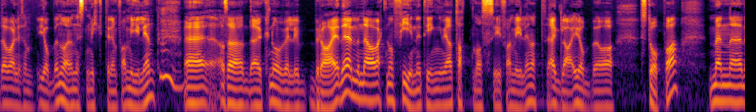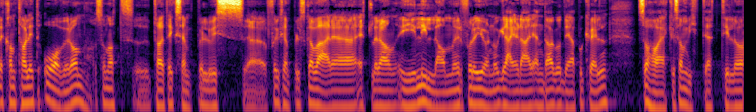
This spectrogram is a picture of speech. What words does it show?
det var liksom, Jobben var jo nesten viktigere enn familien. Eh, altså, Det er jo ikke noe veldig bra i det, men det har vært noen fine ting vi har tatt med oss i familien. At jeg er glad i å jobbe og stå på. Men eh, det kan ta litt overhånd. sånn at, eh, Ta et eksempel hvis jeg f.eks. skal være et eller annet i Lillehammer for å gjøre noe greier der en dag, og det er på kvelden, så har jeg ikke samvittighet til å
